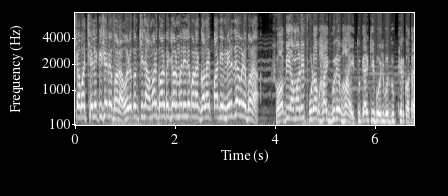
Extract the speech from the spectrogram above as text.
সবার ছেলে কিসের বাড়া? ওইরকম ছেলে আমার গর্বে জন্ম নিলে বাড়া, গলায় পা দিয়ে মেরে দেবে বাড়া। সবই আমার এই পুরা ঘুরে ভাই। তোকে আর কি বলব দুঃখের কথা?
